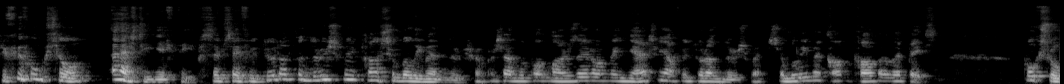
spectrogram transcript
Që ky funksion është injektiv, sepse fytyra të ndryshme kanë shëmbëllime të ndryshme. Për shembull, po të marrësh zeron dhe njëshin, janë fytyra të ndryshme. Shëmbëllime kanë katër dhe pesë. Po kështu,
